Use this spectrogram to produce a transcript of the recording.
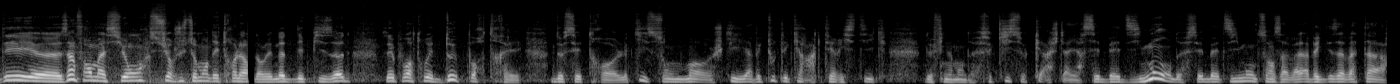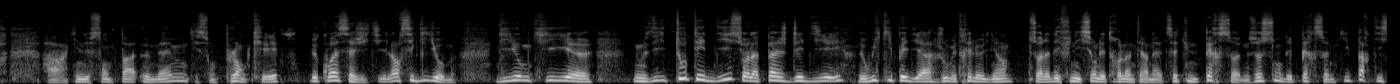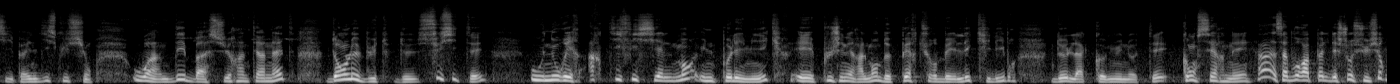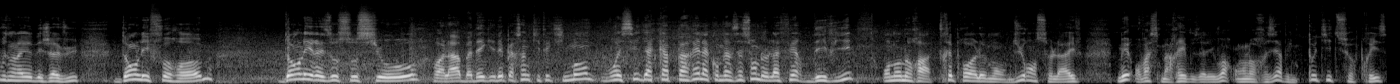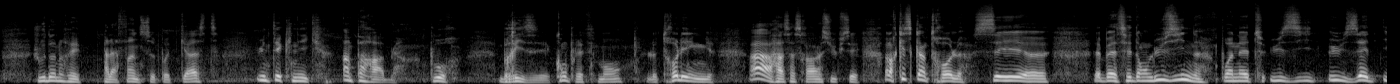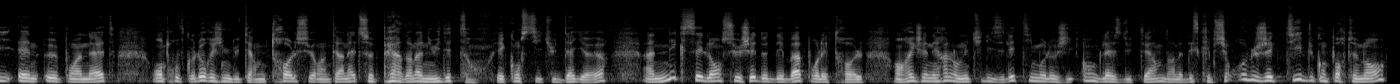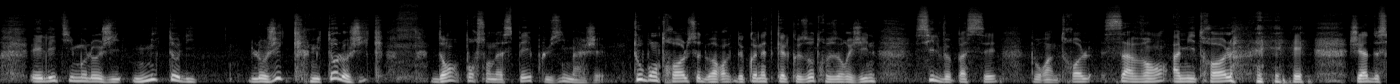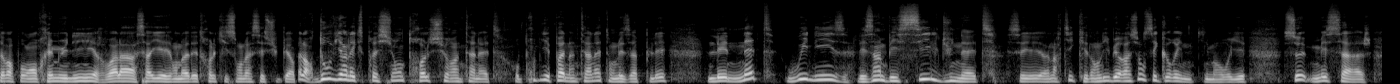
des euh, informations sur justement des trollers. Dans les notes d'épisode, vous allez pouvoir trouver deux portraits de ces trolls qui sont moches, qui avec toutes les caractéristiques de finalement de ce qui se cache derrière ces bêtes immondes, ces bêtes immondes sans avec des avatars ah, qui ne sont pas eux-mêmes, qui sont planqués. De quoi s'agit-il? Alors c'est Guillaume, Guillaume qui euh, nous dit tout est dit sur la page dédiée de Wikipédia. Je vous mettrai le lien sur la définition des trolls Internet. C'est une personne, ce sont des personnes qui participent à une discussion ou à un débat sur Internet dans le but de susciter ou nourrir artificiellement une polémique et plus généralement de perturber l'équilibre de la communauté concernée. Ah, ça vous rappelle des choses, je suis sûr que vous en avez déjà vu dans les forums, dans les réseaux sociaux, voilà, bah, des, des, personnes qui effectivement vont essayer d'accaparer la conversation, de la faire dévier. On en aura très probablement durant ce live, mais on va se marrer, vous allez voir, on leur réserve une petite surprise. Je vous donnerai à la fin de ce podcast une technique imparable pour briser complètement le trolling. Ah, ça sera un succès. Alors qu'est-ce qu'un troll? C'est euh, eh ben, dans l'usine.net, U-Z-I-N-E.net. On trouve que l'origine du terme troll sur Internet se perd dans la nuit des temps et constitue d'ailleurs un excellent sujet de débat pour les trolls. En règle générale, on utilise l'étymologie anglaise du terme dans la description objective du comportement et l'étymologie mythologique, mythologique dans, pour son aspect plus imagé. Tout bon troll se doit de connaître quelques autres origines s'il veut passer pour un troll savant, ami troll. J'ai hâte de savoir pour m'en prémunir. Voilà, ça y est, on a des trolls qui sont là, c'est super. Alors, d'où vient l'expression troll sur Internet Au premier pas d'Internet, on les appelait les net winnies, les imbéciles du net. C'est un article qui est dans Libération, c'est Corinne qui m'a envoyé ce message.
